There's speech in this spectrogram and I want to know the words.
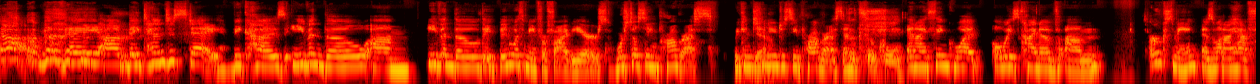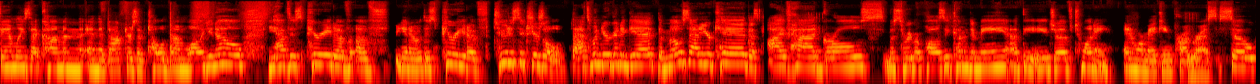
yeah, but they um, they tend to stay because even though um, even though they've been with me for five years, we're still seeing progress. We continue to see progress, and That's so cool. and I think what always kind of um, irks me is when I have families that come and, and the doctors have told them, well, you know, you have this period of, of, you know, this period of two to six years old. That's when you're going to get the most out of your kid. That's, I've had girls with cerebral palsy come to me at the age of 20 and we're making progress. So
